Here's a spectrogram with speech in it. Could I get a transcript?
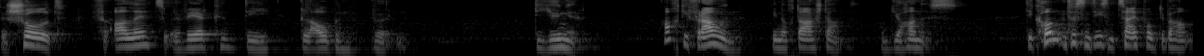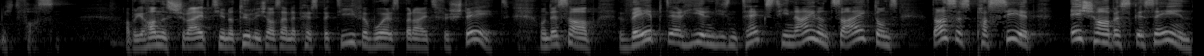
der Schuld für alle zu erwirken, die glauben würden. Die Jünger, auch die Frauen, die noch da standen, und Johannes, die konnten das in diesem Zeitpunkt überhaupt nicht fassen. Aber Johannes schreibt hier natürlich aus einer Perspektive, wo er es bereits versteht. Und deshalb webt er hier in diesen Text hinein und zeigt uns, dass es passiert, ich habe es gesehen.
